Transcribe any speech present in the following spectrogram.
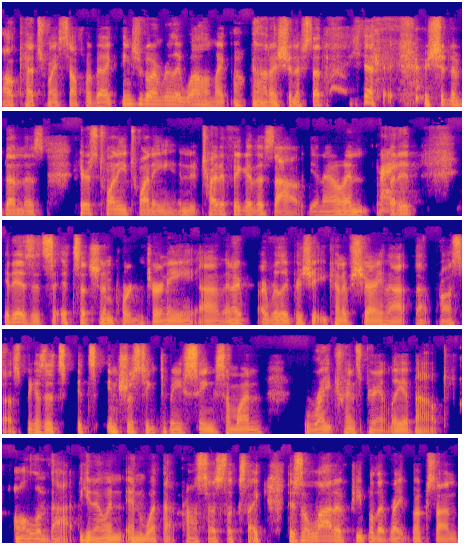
I'll catch myself. I'll be like, things are going really well. I'm like, oh God, I shouldn't have said that. yeah, we shouldn't have done this. Here's 2020 and try to figure this out, you know? And right. but it it is, it's it's such an important journey. Um, and I, I really appreciate you kind of sharing that that process because it's it's interesting to me seeing someone write transparently about all of that, you know, and, and what that process looks like. There's a lot of people that write books on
